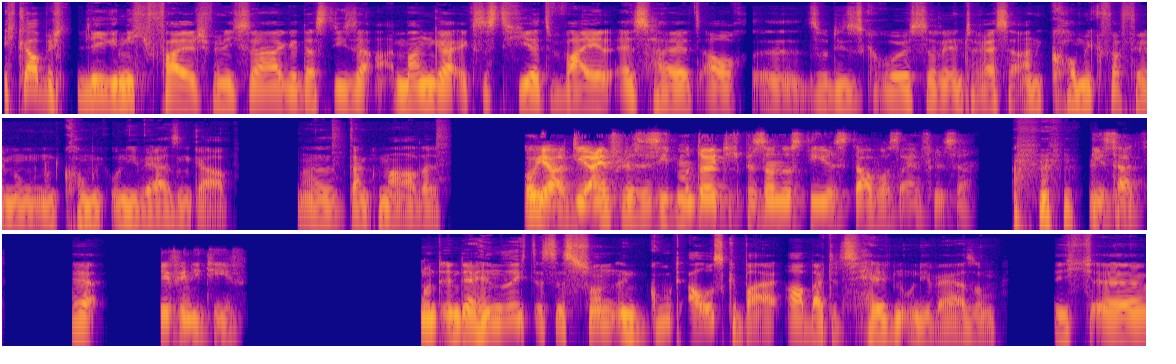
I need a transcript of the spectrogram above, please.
ich glaube, ich liege nicht falsch, wenn ich sage, dass dieser Manga existiert, weil es halt auch äh, so dieses größere Interesse an Comic-Verfilmungen und Comic-Universen gab. Ne, dank Marvel. Oh ja, die Einflüsse sieht man deutlich, besonders die Star Wars Einflüsse, die es hat. Ja. Definitiv. Und in der Hinsicht ist es schon ein gut ausgearbeitetes Heldenuniversum. Ich äh,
